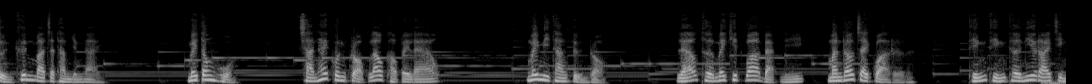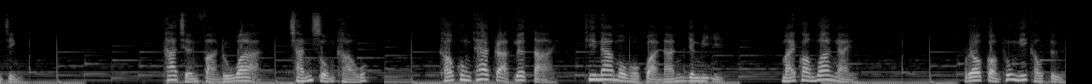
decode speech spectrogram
ตื่นขึ้นมาจะทำยังไง ไม่ต้องห่วง ฉันให้คนกรอกเหล้าเขาไปแล้ว ไม่มีทางตื่นหรอก แล้วเธอไม่คิดว่าแบบนี้มันเร้าใจกว่าเหรอถิงถิงเธอนี่ร้ายจริง ๆ ถ้าเฉินฝานรู้ว่า ฉันสวมเขา เขาคงแทบกรากเลือดตาย ที่น่าโมโหกว่านั้นยังมีอีก หมายความว่าไง รอก่อนพรุ่งนี้เขาตื่น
